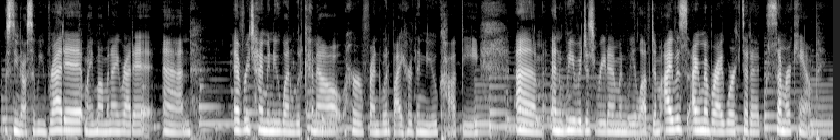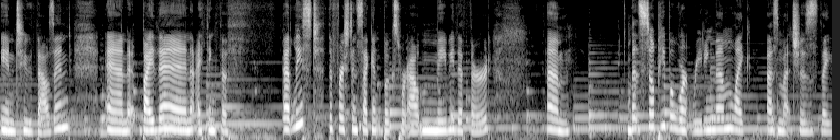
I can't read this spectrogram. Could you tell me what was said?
course, you know, so we read it, my mom and I read it, and every time a new one would come out, her friend would buy her the new copy. Um, and we would just read them and we loved them. I was, I remember I worked at a summer camp in 2000. And by then, I think the, th- at least the first and second books were out, maybe the third. Um, but still people weren't reading them like as much as they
